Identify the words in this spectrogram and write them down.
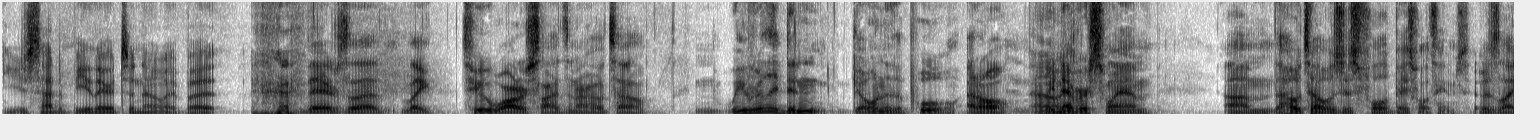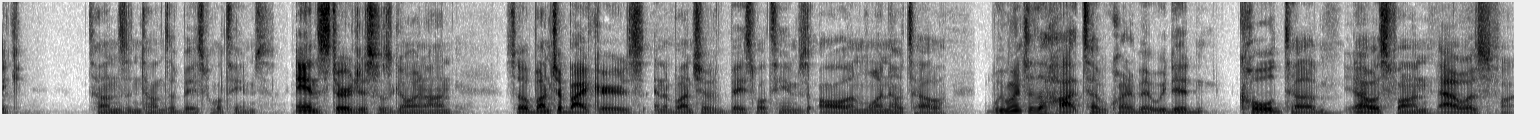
you just had to be there to know it. But There's uh, like two water slides in our hotel. We really didn't go into the pool at all. No, we it- never swam. Um, the hotel was just full of baseball teams. It was like tons and tons of baseball teams. And Sturgis was going on. So a bunch of bikers and a bunch of baseball teams all in one hotel. We went to the hot tub quite a bit. We did cold tub. Yep. That was fun. that was fun.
